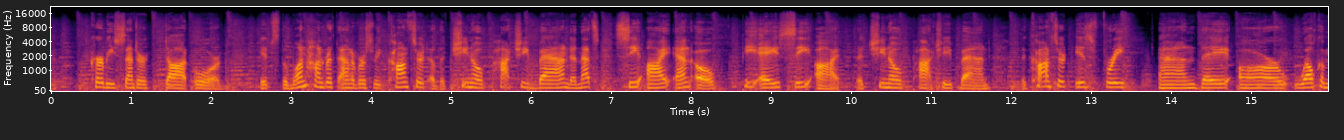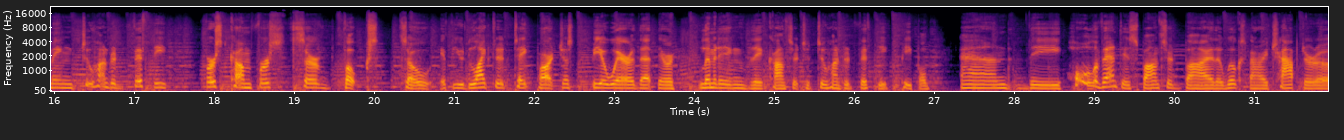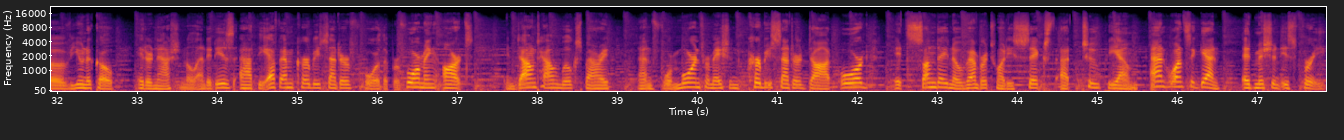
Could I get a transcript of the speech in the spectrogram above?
kirbycenter.org. It's the 100th anniversary concert of the Cino Paci Band, and that's C I N O P A C I, the Cino Paci Band. The concert is free, and they are welcoming 250 first come, first served folks. So if you'd like to take part, just be aware that they're limiting the concert to 250 people. And the whole event is sponsored by the Wilkes-Barre chapter of Unico International, and it is at the FM Kirby Center for the Performing Arts in downtown Wilkes-Barre. And for more information, kirbycenter.org. It's Sunday, November 26th at 2 p.m. And once again, admission is free.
